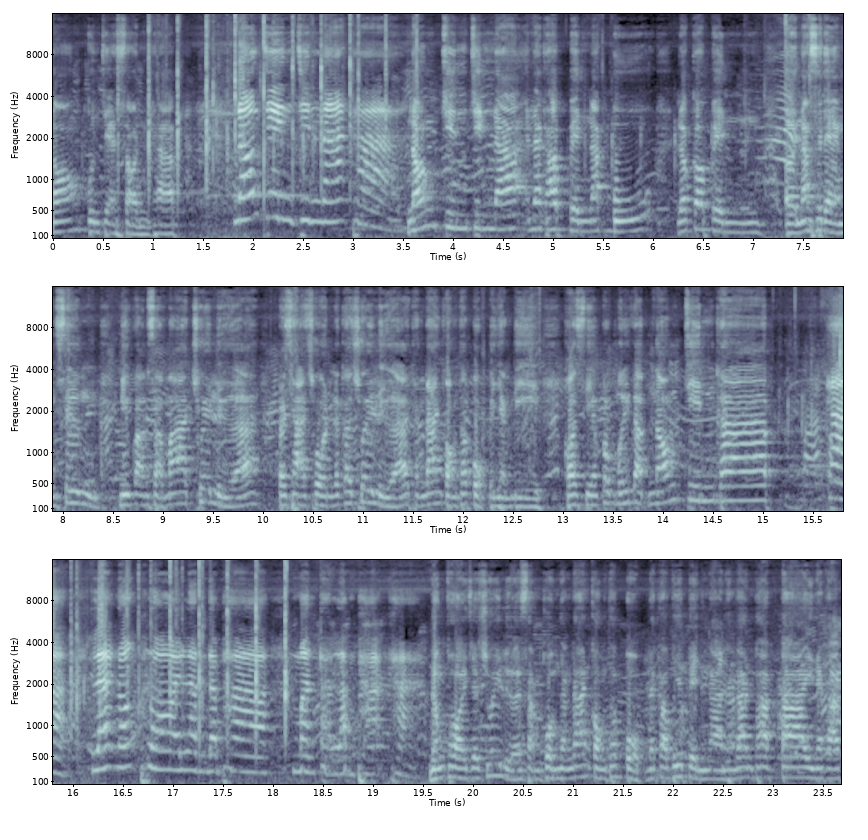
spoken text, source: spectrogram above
น้องกุญแจซอนครับ น้องจินจินนะค่ะ น้องจินจินนะนะครับเป็นนักบู๊แล้วก็เป็นเอ่อนักแสดงซึ่งมีความสามารถช่วยเหลือประชาชนแล้วก็ช่วยเหลือทางด้านกองทัพบกเป็นอย่างดี ขอเสียงปรบมือให้กับน้องจินครับ ค่ะ และน้องพลอยลันดภามันตะลัมพะค่ะ น้องพลอยจะช่วยเหลือสังคมทางด้านกองทัพบกนะครับเพื่อเป็นงานทางด้านภาคใต้นะครับ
